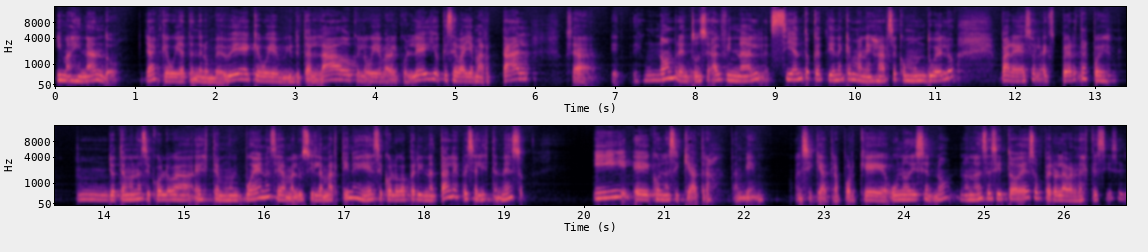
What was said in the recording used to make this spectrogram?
imaginando, ¿ya? Que voy a tener un bebé, que voy a vivir tal lado, que lo voy a llevar al colegio, que se va a llamar tal. O sea, e, es un nombre. Entonces, al final, siento que tiene que manejarse como un duelo. Para eso, la experta, pues, mm, yo tengo una psicóloga este, muy buena, se llama Lucila Martínez, ella es psicóloga perinatal, especialista en eso. Y eh, con la psiquiatra también, con el psiquiatra, porque uno dice, no, no necesito eso, pero la verdad es que sí, sí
